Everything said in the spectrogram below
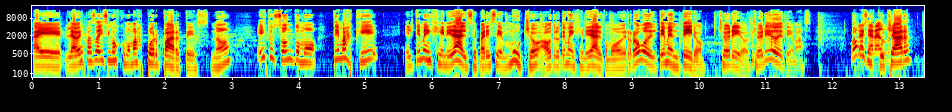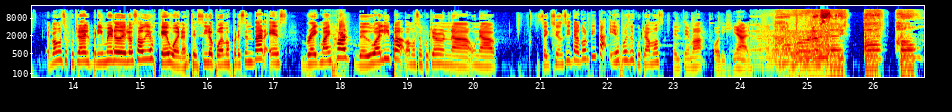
eh, la vez pasada hicimos como más por partes, ¿no? Estos son como temas que el tema en general se parece mucho a otro tema en general, como el robo del tema entero, choreo, choreo de temas. Vamos a escuchar, vamos a escuchar el primero de los audios que, bueno, este sí lo podemos presentar, es Break My Heart de Dua Lipa. Vamos a escuchar una, una seccioncita cortita y después escuchamos el tema original. I would have stayed at home.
